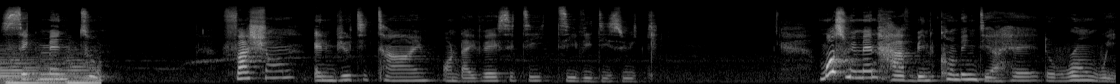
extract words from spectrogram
Segment 2 Fashion and Beauty Time on Diversity TV this week. Most women have been combing their hair the wrong way.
